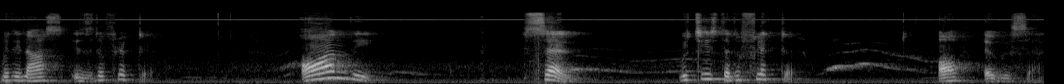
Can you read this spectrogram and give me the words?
within us is reflected on the cell, which is the reflector of every cell.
